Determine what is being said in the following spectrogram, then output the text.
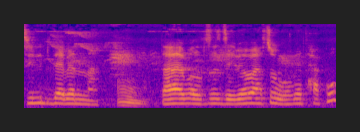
স্লিপ দেবেন না। তাই বলছে যেভাবে আছে ওভাবে থাকুক।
